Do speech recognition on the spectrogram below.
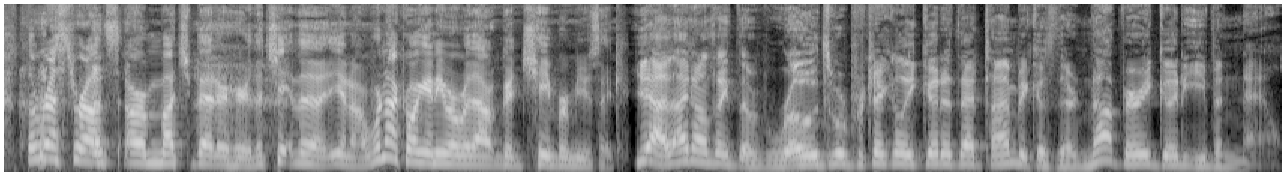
the restaurants are much better here. The, cha- the you know we're not going anywhere without good chamber music. yeah, I don't think the roads were particularly good at that time because they're not very good even now.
